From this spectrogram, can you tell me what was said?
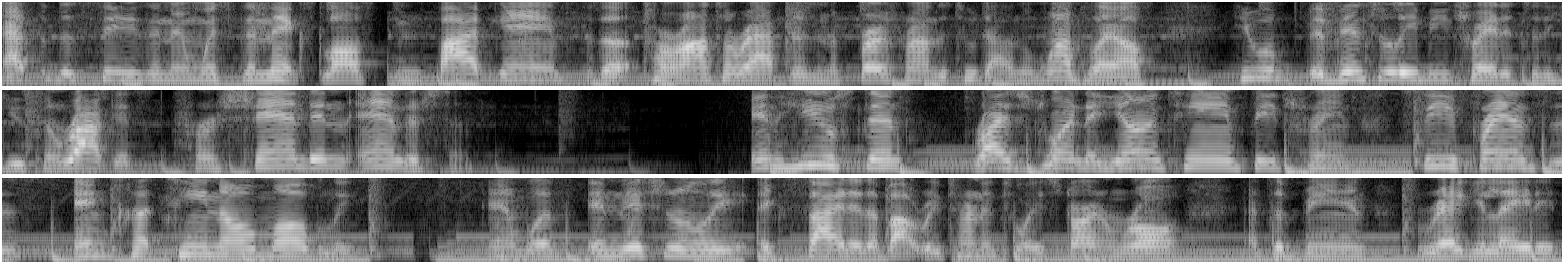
After the season in which the Knicks lost in five games to the Toronto Raptors in the first round of the 2001 playoffs, he would eventually be traded to the Houston Rockets for Shandon Anderson. In Houston, Rice joined a young team featuring Steve Francis and Cuttino Mobley and was initially excited about returning to a starting role after being regulated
